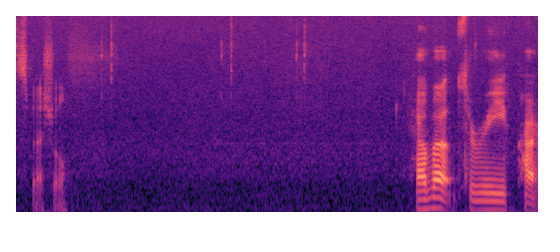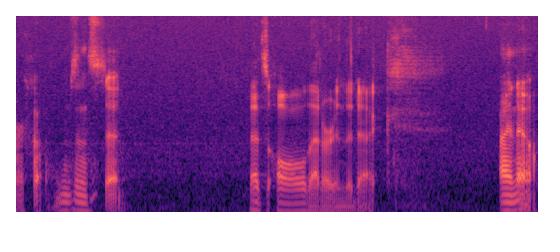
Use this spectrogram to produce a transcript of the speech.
special. How about three Pyroclasms instead? That's all that are in the deck. I know.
